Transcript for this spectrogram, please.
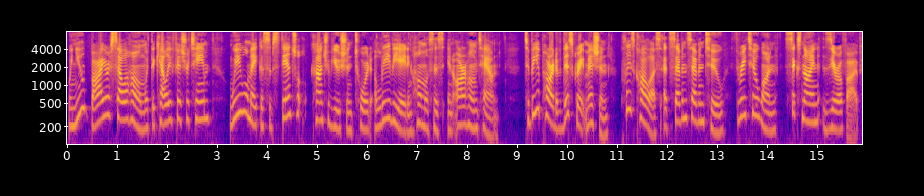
When you buy or sell a home with the Kelly Fisher team, we will make a substantial contribution toward alleviating homelessness in our hometown. To be a part of this great mission, please call us at 772 321 6905.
